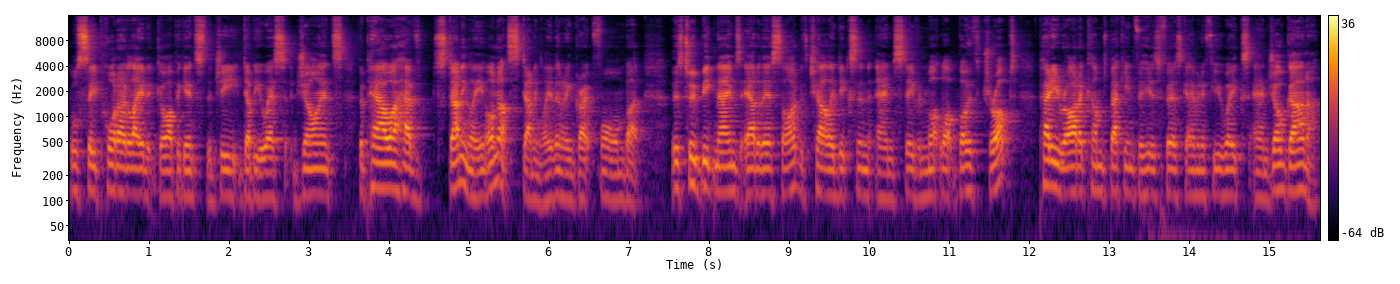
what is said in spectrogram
we'll see Port Adelaide go up against the GWS Giants. The Power have stunningly, or not stunningly, they're not in great form, but there's two big names out of their side with Charlie Dixon and Steven Motlop both dropped. Paddy Ryder comes back in for his first game in a few weeks, and Joel Garner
